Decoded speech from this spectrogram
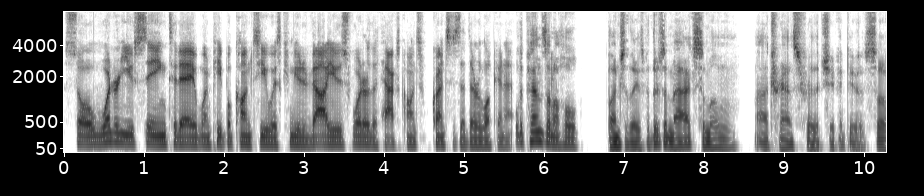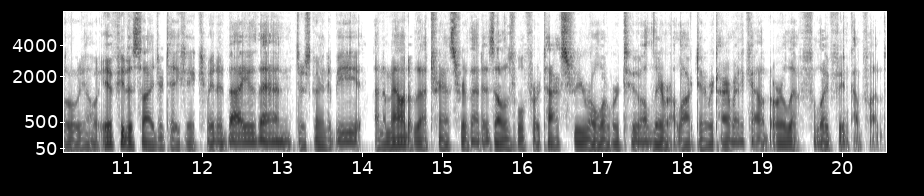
So, what are you seeing today when people come to you with commuted values? What are the tax consequences that they're looking at? Well, it depends on a whole bunch of things, but there's a maximum uh, transfer that you could do. So, you know, if you decide you're taking a commuted value, then there's going to be an amount of that transfer that is eligible for a tax free rollover to a LIRA, locked in retirement account, or a LIF, life income fund.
